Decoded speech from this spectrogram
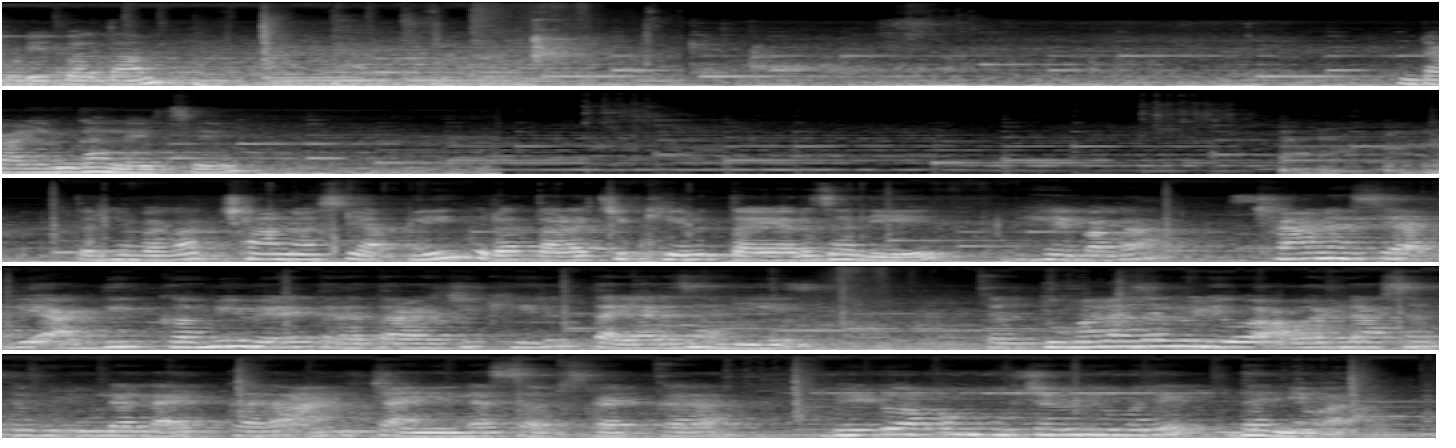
थोडे बदाम. डाळिंब घालायचे. तर हे बघा छान अशी आपली रताळाची खीर तयार झाली आहे. हे बघा छान अशी आपली अगदी कमी वेळेत रताळाची खीर तयार झाली आहे. तर तुम्हाला जर व्हिडिओ आवडला असेल तर व्हिडिओला लाईक करा आणि चॅनेलला सबस्क्राईब करा. भेटू आपण पुढच्या व्हिडिओमध्ये. धन्यवाद.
